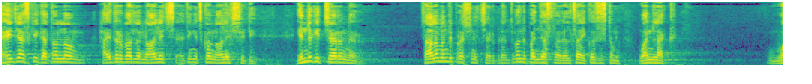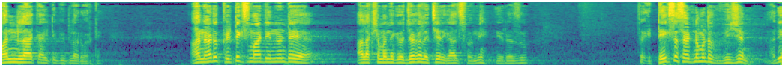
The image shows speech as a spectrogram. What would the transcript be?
రహేజాస్కి గతంలో హైదరాబాద్లో knowledge I think it's call knowledge city ఎందుకు ఇచ్చారన్నారు? చాలా మంది ప్రశ్న ఇచ్చారు ఇప్పుడు ఎంతమంది పనిచేస్తున్నారు తెలుసా? Ecosystem one lakh one lakh IT people are working ఆనాడు క్రిటిక్స్ మాట ఎన్నుంటే ఆ లక్ష మందికి ఉద్యోగాలు వచ్చేది కాదు స్వామి ఈరోజు. So it takes a certain amount of vision అది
